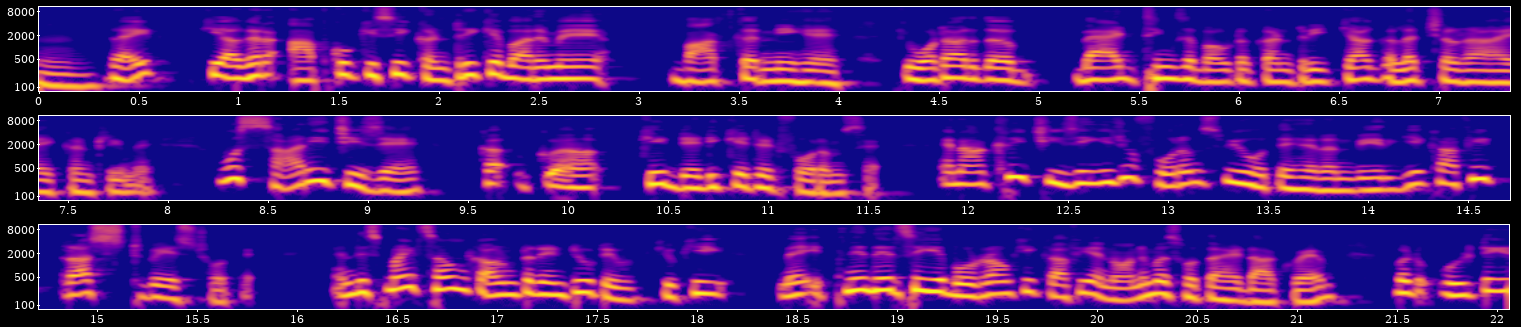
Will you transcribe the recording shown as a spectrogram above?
right कि अगर आपको किसी कंट्री के बारे में बात करनी है कि what are the bad things about a country क्या गलत चल रहा है एक कंट्री में वो सारी चीज़ें की डेडिकेटेड फोरम्स है। एंड आखिरी चीज़ें ये जो फोरम्स भी होते हैं रणवीर ये काफ़ी ट्रस्ट बेस्ड होते हैं। And this might sound counterintuitive क्योंकि मैं इतने देर से ये बोल रहा हूँ कि काफ़ी अनोनमस होता है डार्क वेब बट उल्टी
